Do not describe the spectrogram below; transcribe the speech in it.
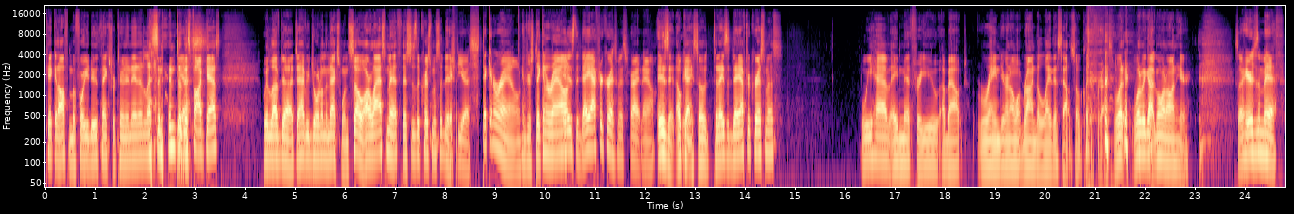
kick it off. And before you do, thanks for tuning in and listening to this podcast. We'd love to, to have you join on the next one. So, our last myth this is the Christmas edition. If you're sticking around, If you're sticking around, it is the day after Christmas right now. Is it? Okay, Yeah. so today's the day after Christmas. We have a myth for you about reindeer, and I want Brian to lay this out so clear for us. what what do we got going on here? So here's the myth:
